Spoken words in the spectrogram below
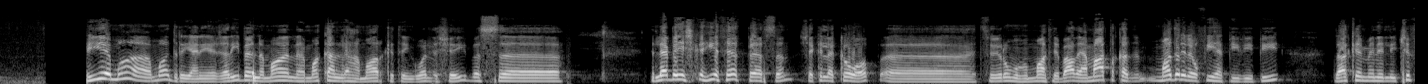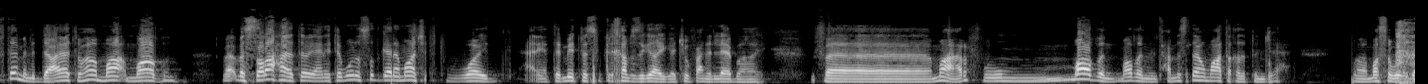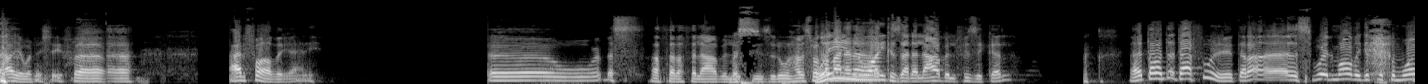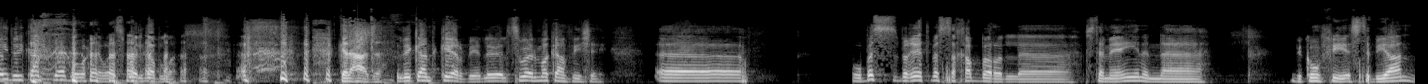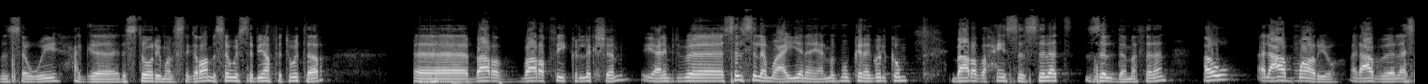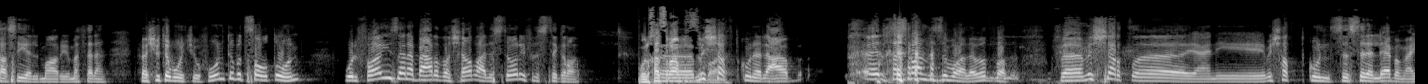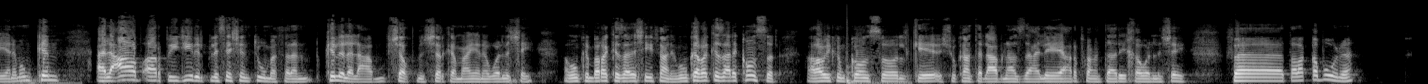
هي ما ما أدري يعني غريبة إنه ما ما كان لها marketing ولا شيء بس آه، اللعبة هي هي third person شكلها co-op آه، تصيرون مهمات لبعض يعني ما اعتقد ما أدري لو فيها PvP لكن من اللي شفته من الدعايات وها ما ما أظن. بس صراحة يعني تبون الصدق أنا ما شفت وايد يعني اهتميت بس يمكن خمس دقائق أشوف عن اللعبة هاي. فما أعرف وما اظن ما أظن متحمس لها وما أعتقد بتنجح. ما, ما سووا دعاية ولا شيء ف على الفاضي يعني. أه وبس هالثلاث ألعاب اللي بس ينزلون. هذا الأسبوع وين طبعا أنا؟ أركز على الألعاب ال physical. ترى تعرفون ترى الأسبوع الماضي قلت لكم وايد وهي كانت لعبه واحدة والاسبوع اللي قبله. كالعادة. اللي كانت Kirby اللي الأسبوع اللي ما كان فيه شيء. أه وبس بغيت بس أخبر المستمعين إن بيكون في استبيان بنسويه حق ال story مال انستغرام بنسوي استبيان في تويتر. أه بعرض بعرض فيه collection يعني سلسلة معينة. يعني ممكن أقول لكم بعرض الحين سلسلة Zelda مثلا أو ألعاب ماريو ألعاب الأساسية لماريو مثلا. فشو تبون تشوفون؟ أنتم بتصوتون والفايز أنا بعرضه إن شاء الله على ال story في الإنستغرام. والخسران آه، مش شرط تكون ألعاب. الخسران في الزبالة بالضبط. فمش شرط آه، يعني مش شرط تكون سلسلة لعبة معينة. ممكن ألعاب RPG للبلاي ستيشن 2 مثلا كل الألعاب مش شرط من شركة معينة ولا شيء. ممكن بركز على شيء ثاني. ممكن أركز على console. اراويكم console كي شو كانت الألعاب نازلة عليه اعرفها من تاريخها ولا شيء. فترقبونا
